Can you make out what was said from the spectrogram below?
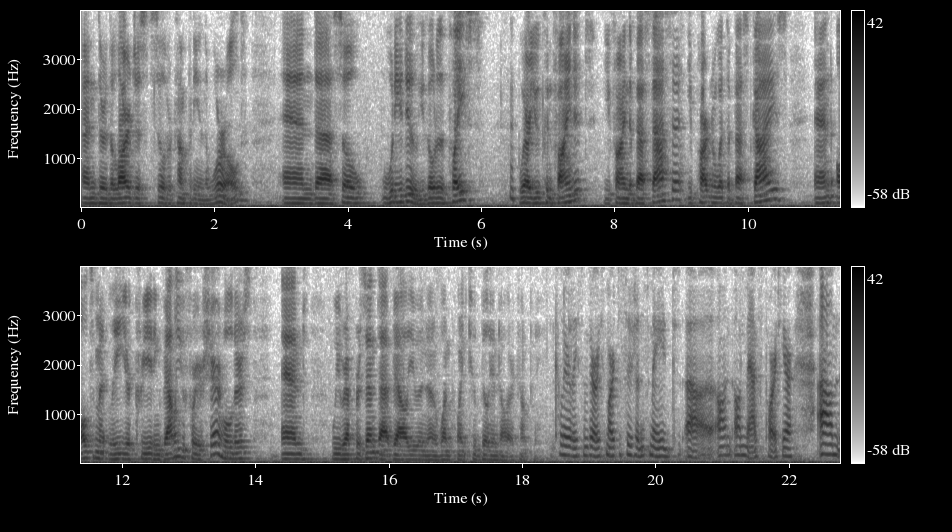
and they're the largest silver company in the world. And uh, so, what do you do? You go to the place where you can find it, you find the best asset, you partner with the best guys, and ultimately you're creating value for your shareholders, and we represent that value in a $1.2 billion company. clearly some very smart decisions made uh, on, on MAG's part here. Um,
